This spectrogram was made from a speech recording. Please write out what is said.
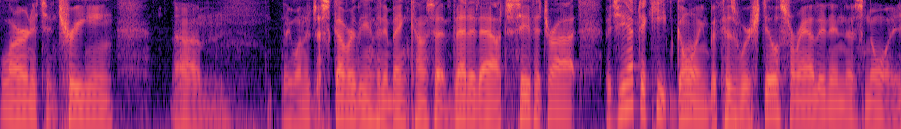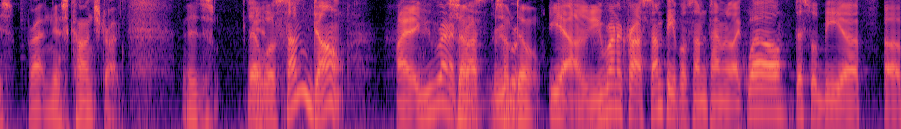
learn. It's intriguing. Um, they want to discover the infinite bank concept, vet it out to see if it's right. But you have to keep going because we're still surrounded in this noise, right? In this construct. Is yeah, well, some don't. I, you run across some, some don't. Yeah, you run across some people. Sometimes are like, well, this will be a uh,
